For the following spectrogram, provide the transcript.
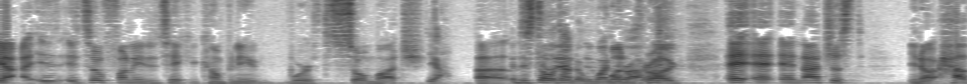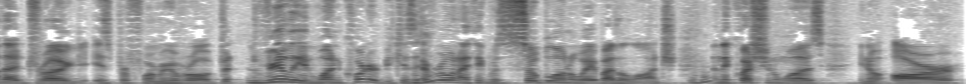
Yeah, it, it's so funny to take a company worth so much. Yeah. And distill it down to one drug. and, and, and not just you know how that drug is performing overall, but really in one quarter because Mm-hmm. everyone I think was so blown away by the launch, and the question was, you know, are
